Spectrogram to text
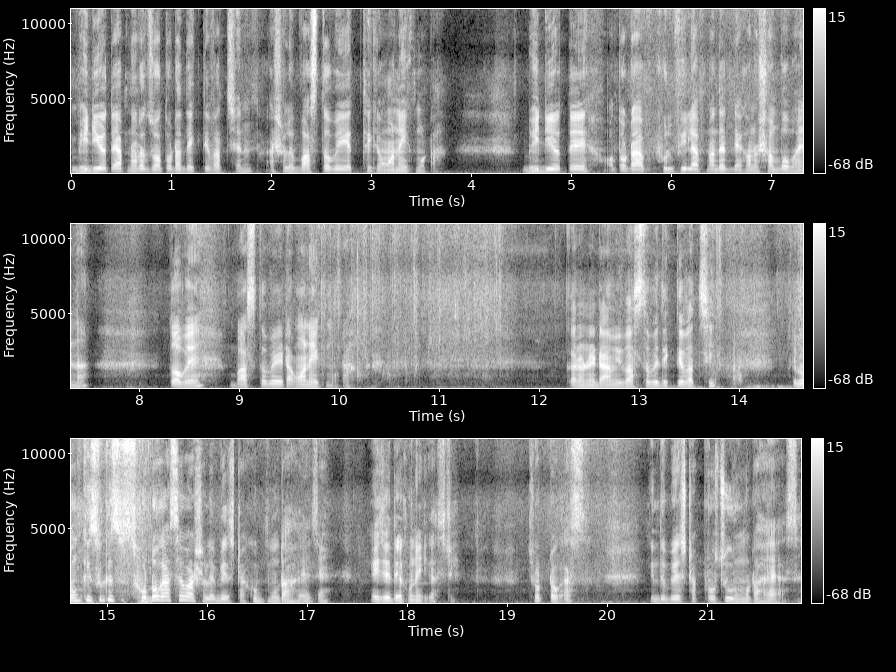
ভিডিওতে আপনারা যতটা দেখতে পাচ্ছেন, আসলে বাস্তবে এর থেকে অনেক মোটা। ভিডিওতে অতটা ফুলফিল আপনাদের দেখানো সম্ভব হয় না, তবে বাস্তবে এটা অনেক মোটা। কারণ এটা আমি বাস্তবে দেখতে পাচ্ছি। এবং কিছু কিছু ছোট গাছেও আসলে বেজটা খুব মোটা হয়ে যায়। এই যে দেখুন এই গাছটি। ছোট্ট গাছ, কিন্তু বেজটা প্রচুর মোটা হয়ে আছে।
